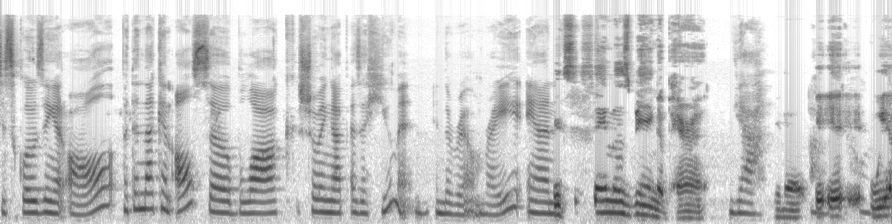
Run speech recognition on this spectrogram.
disclosing it all but then that can also block showing up as a human in the room right? And it's the same as being a parent. Yeah. You know oh, it, it, we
